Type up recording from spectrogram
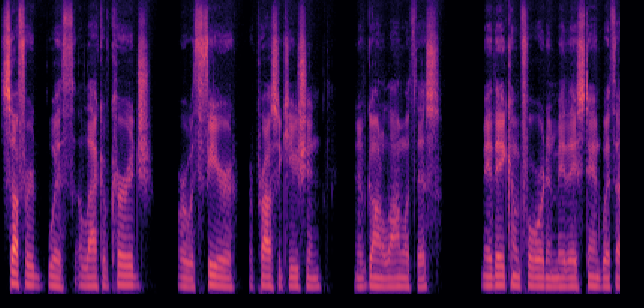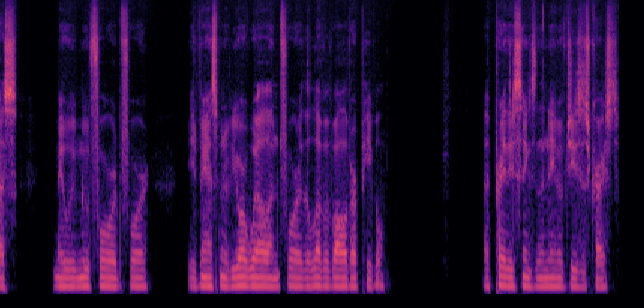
suffered with a lack of courage or with fear of prosecution and have gone along with this. May they come forward and may they stand with us May we move forward for the advancement of your will and for the love of all of our people. I pray these things in the name of Jesus Christ.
